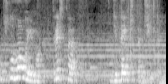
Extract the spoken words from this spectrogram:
Обслуговуємо 300 дітей-читачів.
